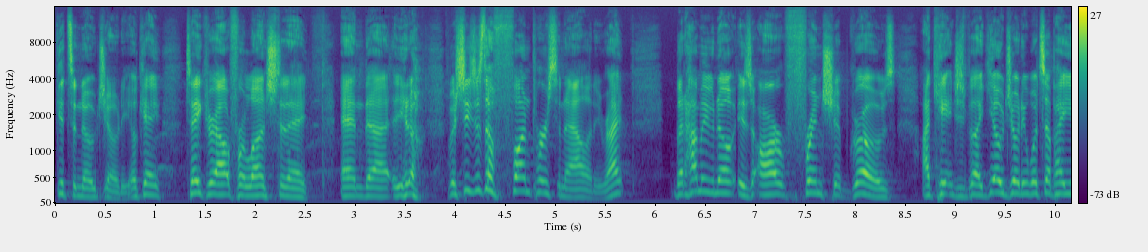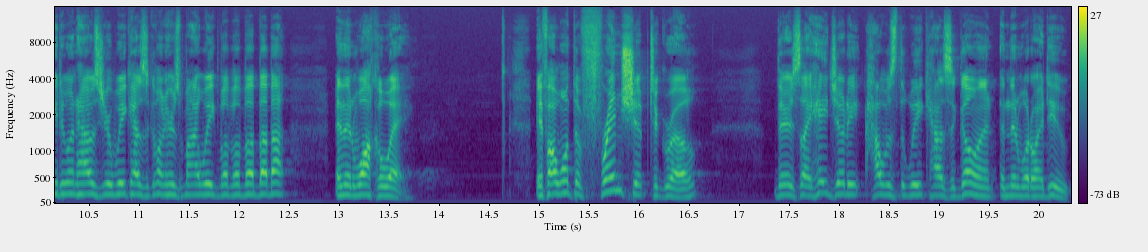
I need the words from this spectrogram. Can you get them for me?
get to know Jody, okay? Take her out for lunch today. And, uh, you know, but she's just a fun personality, right? But how many of you know is our friendship grows, I can't just be like, yo, Jody, what's up? How you doing? How's your week? How's it going? Here's my week, blah, blah, blah, blah, blah, and then walk away. If I want the friendship to grow, there's like, hey, Jody, how was the week? How's it going? And then what do I do?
